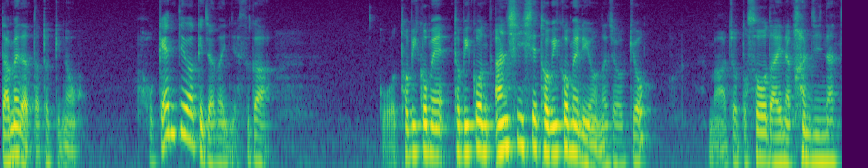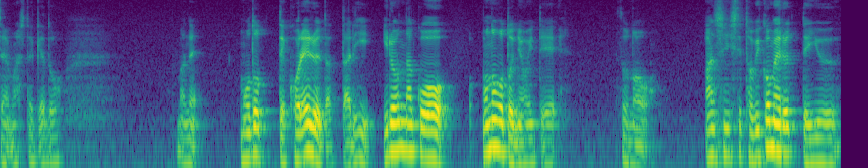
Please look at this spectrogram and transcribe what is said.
ダメだった時の保険っていうわけじゃないんですがこう飛び込め飛び込ん安心して飛び込めるような状況。まあちょっと壮大な感じになっちゃいましたけど。まあね戻ってこれるだったりいろんなこう物事においてその安心して飛び込めるっていう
